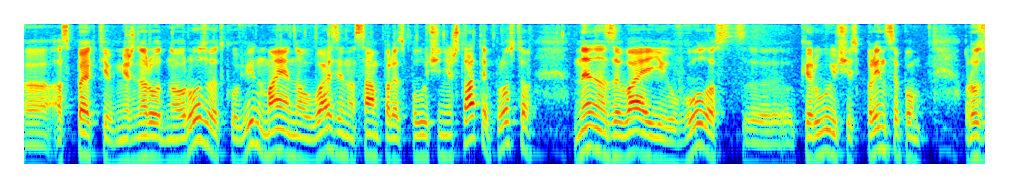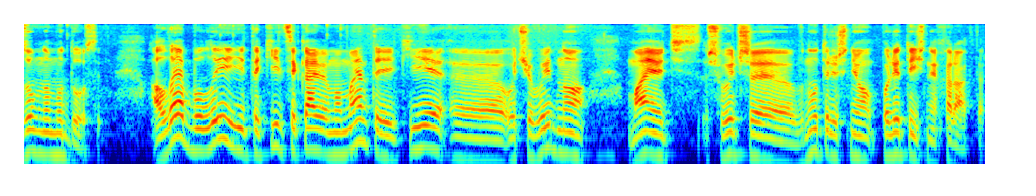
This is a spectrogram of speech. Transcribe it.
е, аспектів міжнародного розвитку, він має на увазі насамперед Сполучені Штати, просто не називає їх вголос, е, керуючись принципом розумному досить. Але були і такі цікаві моменти, які, очевидно, мають швидше внутрішньополітичний характер.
